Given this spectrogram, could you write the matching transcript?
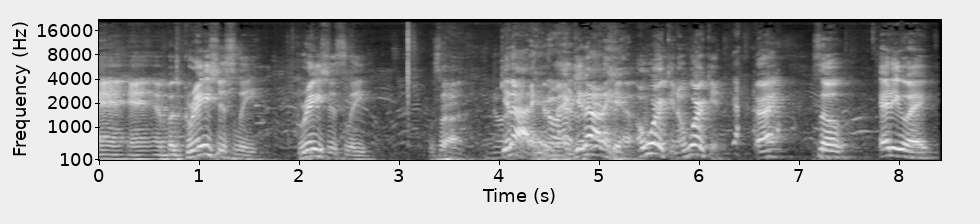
And, and, and but graciously, graciously, what's up? Get out of here, man. Get out of here. I'm working. I'm working. All right. So anyway,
